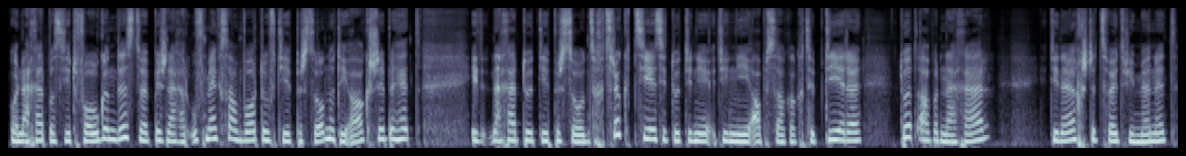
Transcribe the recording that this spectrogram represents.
Und nachher passiert Folgendes. Du bist nachher aufmerksam worden auf die Person, die dich angeschrieben hat. Nachher tut die Person sich zurückziehen, sie tut deine, deine Absage akzeptieren, tut aber nachher die nächsten zwei, drei Monate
